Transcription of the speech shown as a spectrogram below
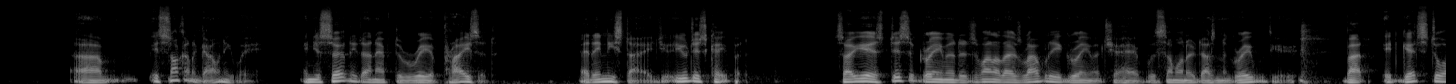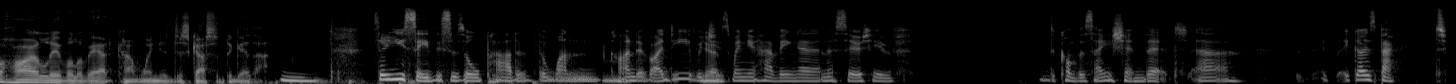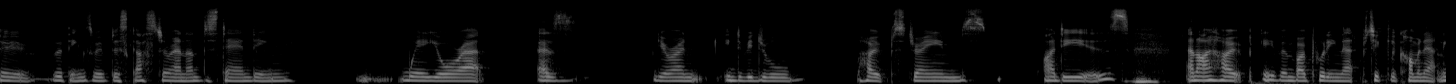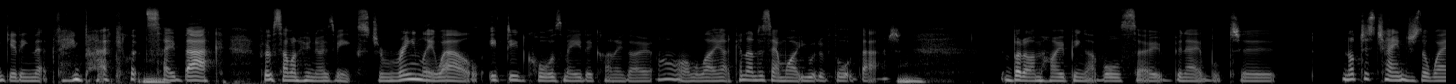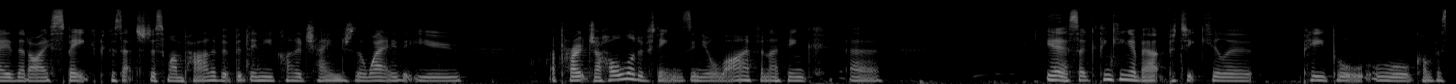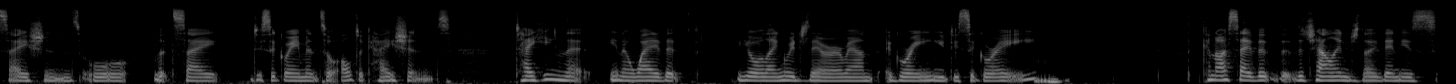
um, it's not going to go anywhere. And you certainly don't have to reappraise it at any stage. You, you just keep it. So, yes, disagreement is one of those lovely agreements you have with someone who doesn't agree with you, but it gets to a higher level of outcome when you discuss it together. Mm. So you see this is all part of the one mm. kind of idea, which Yeah. is when you're having an assertive the conversation that uh, it- it goes back to the things we've discussed around understanding where you're at as your own individual hopes, dreams, ideas. Mm. And I hope even by putting that particular comment out and getting that feedback, let's say back from someone who knows me extremely well, it did cause me to kind of go, oh, well, I can understand why you would have thought that. But I'm hoping I've also been able to not just change the way that I speak, because that's just one part of it, but then you kind of change the way that you approach a whole lot of things in your life. And I think, uh, yeah, so thinking about particular people or conversations or let's say disagreements or altercations, taking that in a way that your language there around agreeing you disagree. Can I say that the, the challenge though then is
